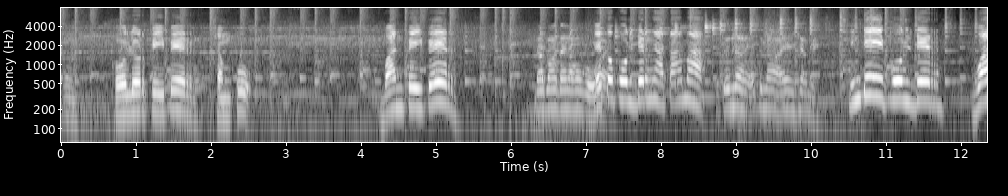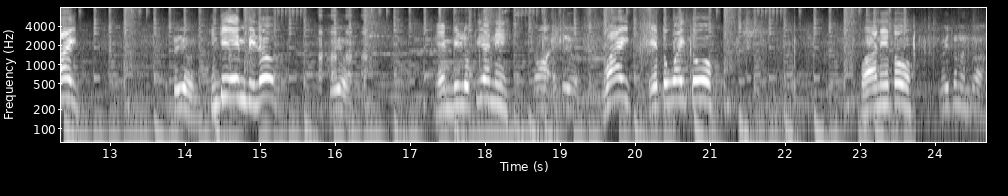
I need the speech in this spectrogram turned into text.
Hmm. Color paper, 10. Bond paper. Labang tayo nakukuha. Ito folder nga, tama. Ito na, ito na nga, ayun siya may. Hindi folder. White. Ito yun. Hindi envelope. Ito yun. Envelope yan eh. Ito nga, ito yun. White. Ito white oh. Kuha nito. Wait naman to ah.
